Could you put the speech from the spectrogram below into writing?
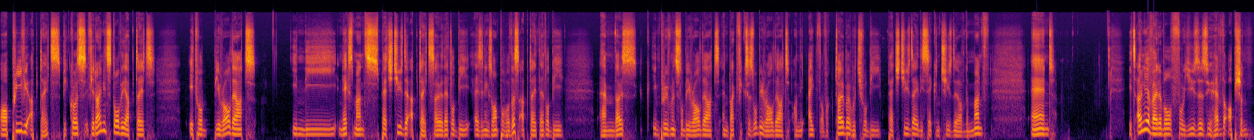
are preview updates because if you don't install the update, it will be rolled out in the next month's Patch Tuesday update. So that'll be, as an example, with this update, that'll be um, those improvements will be rolled out and bug fixes will be rolled out on the 8th of October, which will be Patch Tuesday, the second Tuesday of the month. And it's only available for users who have the option.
